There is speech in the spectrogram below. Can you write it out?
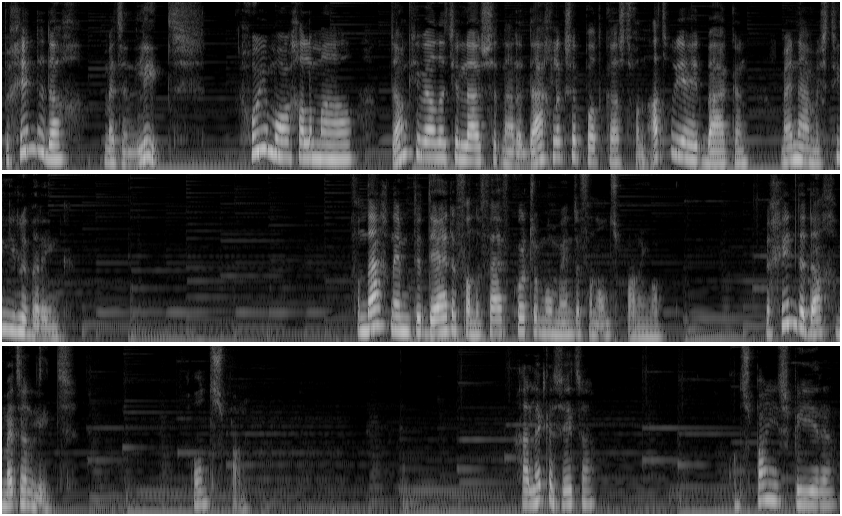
Begin de dag met een lied. Goedemorgen allemaal. Dankjewel dat je luistert naar de dagelijkse podcast van Atelier het Baken. Mijn naam is Tini Leberink. Vandaag neem ik de derde van de vijf korte momenten van ontspanning op. Begin de dag met een lied. Ontspan. Ga lekker zitten. Ontspan je spieren.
